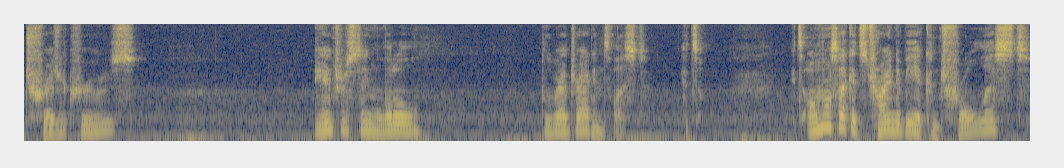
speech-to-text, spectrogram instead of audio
Treasure Cruise. Interesting little Blue Red Dragons list. It's it's almost like it's trying to be a control list.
